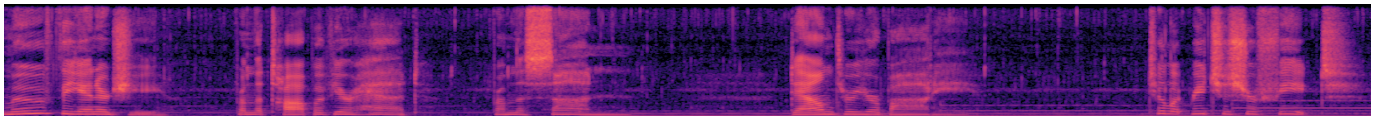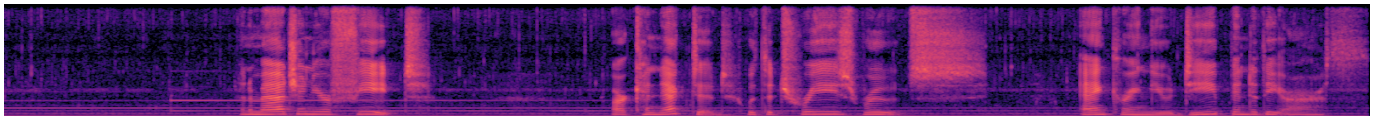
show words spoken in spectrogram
Move the energy from the top of your head, from the sun, down through your body, till it reaches your feet. And imagine your feet are connected with the tree's roots, anchoring you deep into the earth.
